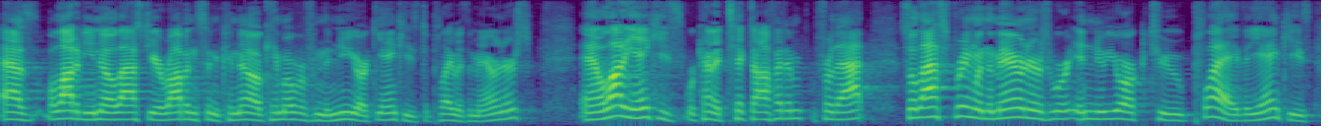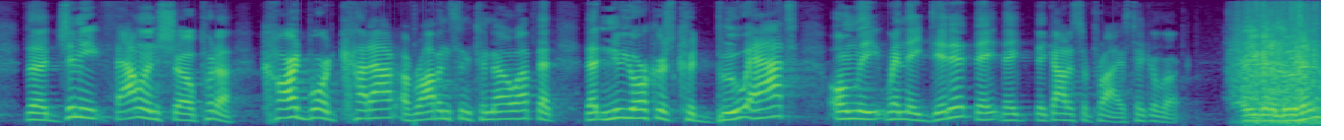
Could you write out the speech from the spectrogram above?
As a lot of you know, last year, Robinson Cano came over from the New York Yankees to play with the Mariners. And a lot of Yankees were kind of ticked off at him for that. So last spring, when the Mariners were in New York to play the Yankees, the Jimmy Fallon show put a cardboard cutout of Robinson Cano up that, that New Yorkers could boo at. Only when they did it, they, they, they got a surprise. Take a look. Are you going to boo him?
